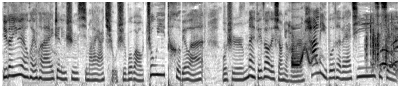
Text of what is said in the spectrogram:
一段音乐，欢迎回来，这里是喜马拉雅糗事播报，周一特别晚，我是卖肥皂的小女孩哈利波特的佳期，谢谢。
